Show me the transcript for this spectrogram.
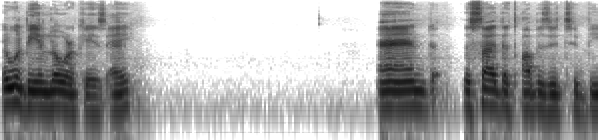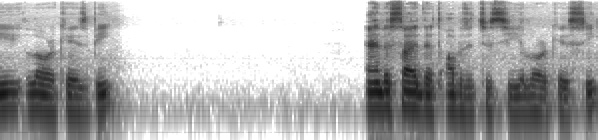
it will be in lowercase a, and the side that's opposite to b, lowercase b, and the side that's opposite to c, lowercase c.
